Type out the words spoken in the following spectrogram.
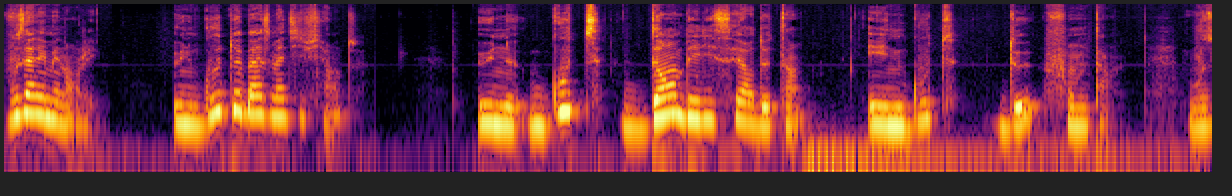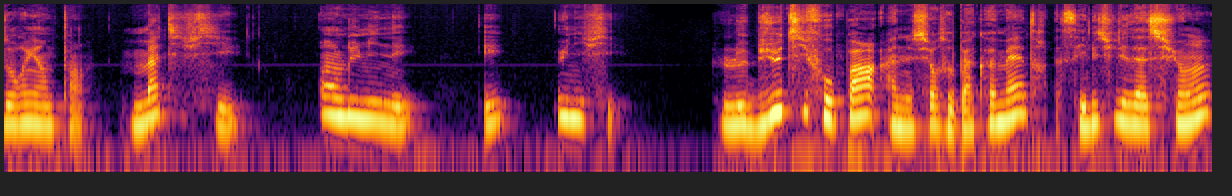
Vous allez mélanger une goutte de base matifiante, une goutte d'embellisseur de teint et une goutte de fond de teint. Vous aurez un teint matifié, enluminé et unifié. Le beauty faux pas à ne surtout pas commettre, c'est l'utilisation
